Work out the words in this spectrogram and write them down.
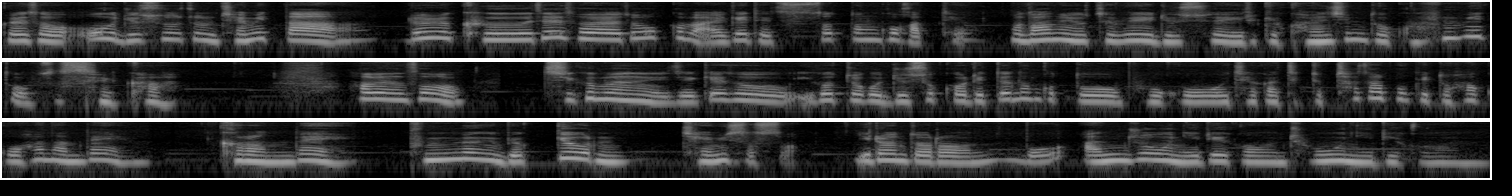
그래서 어 뉴스 좀 재밌다를 그제서야 조금 알게 됐었던 것 같아요. 어, 나는 요새 왜 뉴스에 이렇게 관심도 없고 흥미도 없었을까 하면서 지금은 이제 계속 이것저것 뉴스거리 뜨는 것도 보고 제가 직접 찾아보기도 하고 하는데 그런데 분명히 몇 개월은 재밌었어. 이런저런 뭐 안 좋은 일이건 좋은 일이건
